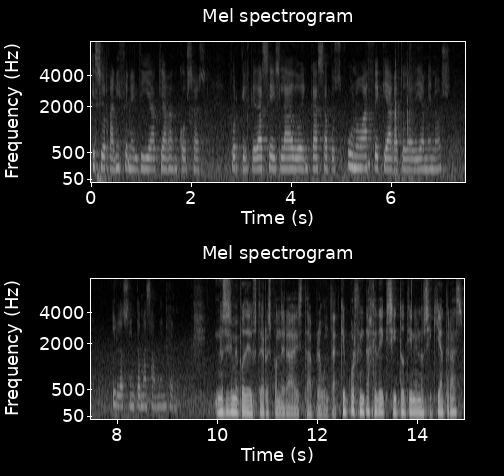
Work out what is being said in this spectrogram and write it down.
que se organicen el día, que hagan cosas, porque el quedarse aislado en casa, pues uno hace que haga todavía menos y los síntomas aumenten. No sé si me puede usted responder a esta pregunta. ¿Qué porcentaje de éxito tienen los psiquiatras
